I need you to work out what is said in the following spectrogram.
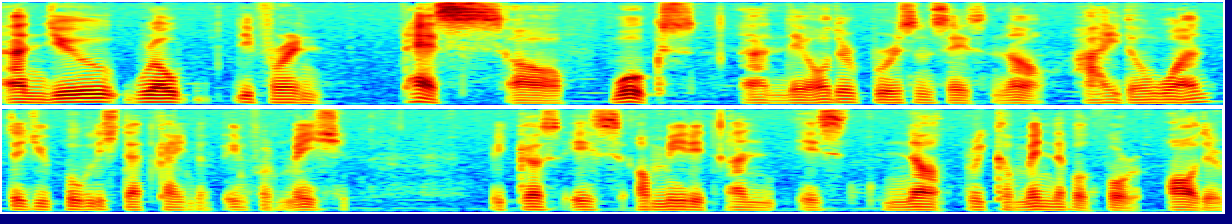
and you wrote different tests of books and the other person says no I don't want that you publish that kind of information because it's omitted and is not recommendable for other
